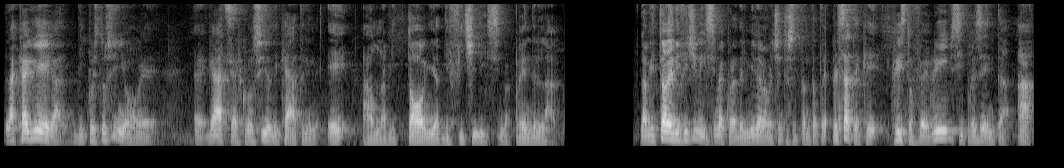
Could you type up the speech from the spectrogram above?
la carriera di questo signore, eh, grazie al consiglio di Catherine e a una vittoria difficilissima, prende il largo. La vittoria difficilissima è quella del 1973. Pensate che Christopher Reeve si presenta a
